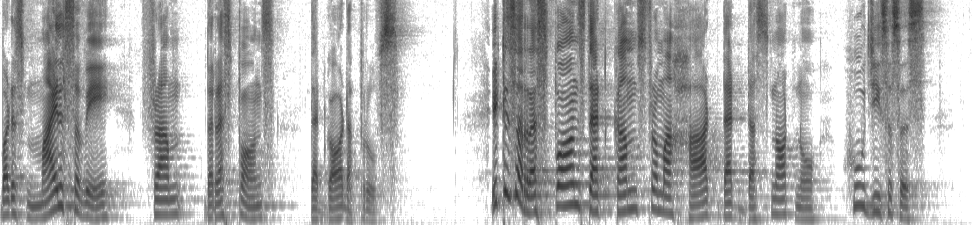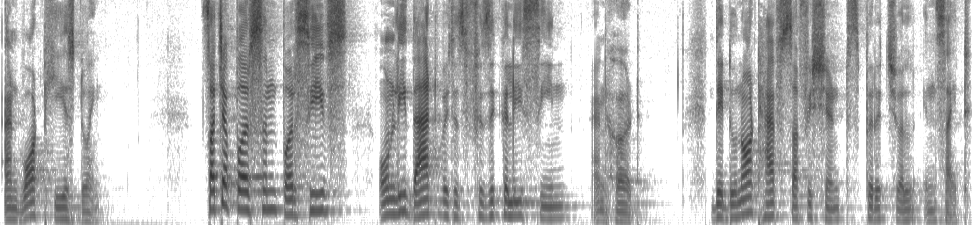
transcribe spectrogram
but is miles away from the response that God approves. It is a response that comes from a heart that does not know who Jesus is and what he is doing. Such a person perceives only that which is physically seen and heard. They do not have sufficient spiritual insight.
